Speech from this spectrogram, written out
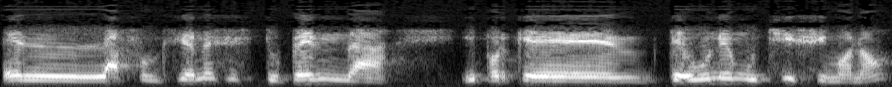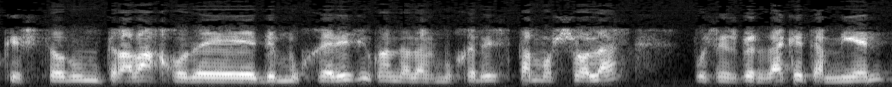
la función es estupenda y porque te une muchísimo, ¿no? Que es todo un trabajo de, mujeres y cuando las mujeres estamos solas, pues es verdad que también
